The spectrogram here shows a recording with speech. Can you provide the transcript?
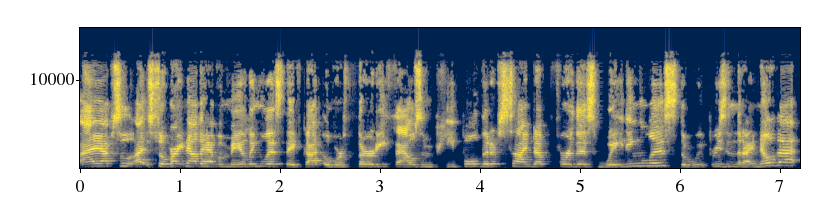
I absolutely, so right now they have a mailing list. They've got over 30,000 people that have signed up for this waiting list. The reason that I know that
